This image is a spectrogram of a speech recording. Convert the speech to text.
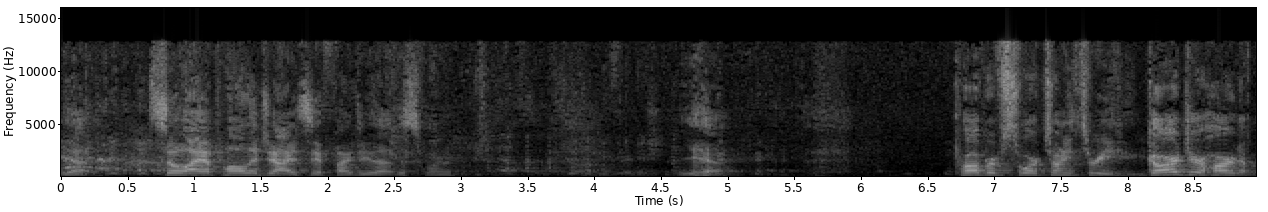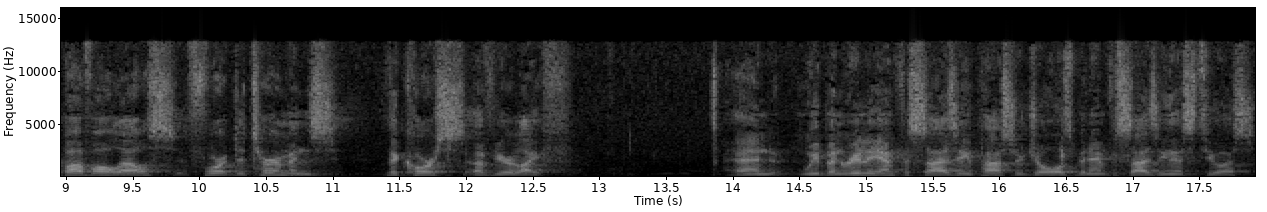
Yeah. So I apologize if I do that this morning. Yeah. Proverbs 4:23. Guard your heart above all else, for it determines the course of your life. And we've been really emphasizing, Pastor Joel has been emphasizing this to us.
